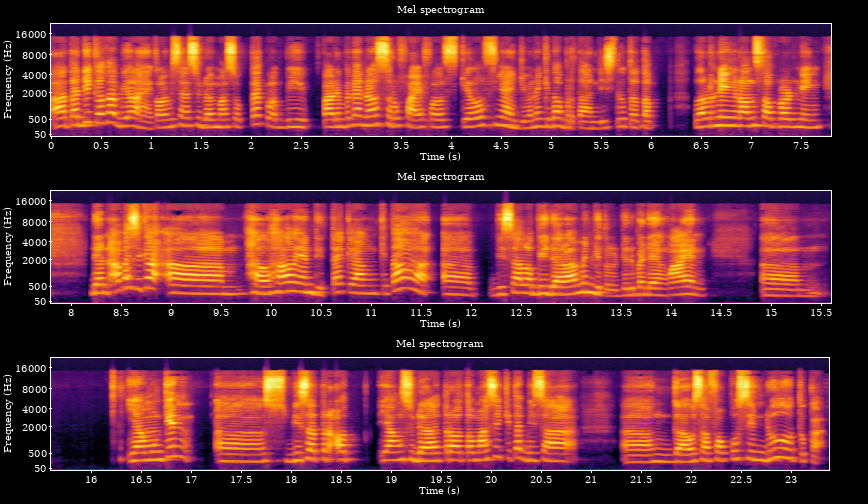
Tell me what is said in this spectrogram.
eh, tadi kakak bilang ya kalau misalnya sudah masuk tech lebih paling penting adalah survival skillsnya. Gimana kita bertahan di situ tetap learning non-stop learning. Dan apa sih kak em, hal-hal yang di tech yang kita eh, bisa lebih dalamin gitu loh daripada yang lain? Em, yang mungkin eh, bisa ter yang sudah terotomasi kita bisa nggak usah fokusin dulu tuh kak.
